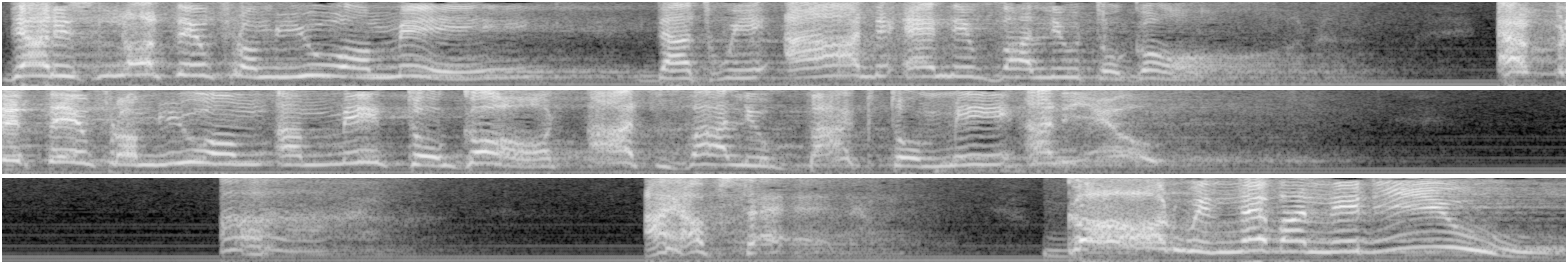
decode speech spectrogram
There is nothing from you or me that we add any value to God. Everything from you and me to God adds value back to me and you. Ah. I have said, God will never need you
